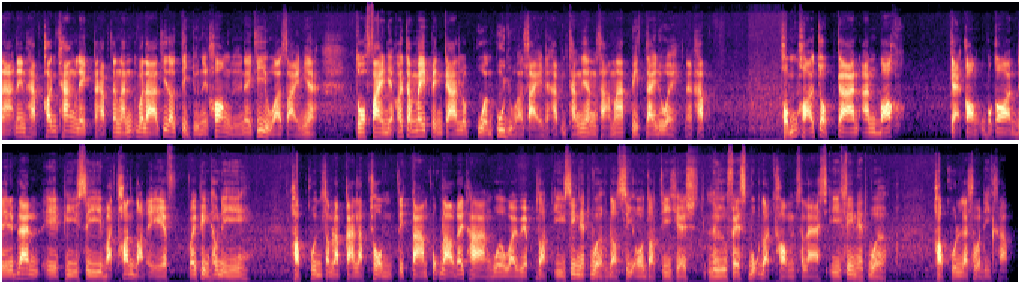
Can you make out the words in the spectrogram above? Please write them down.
นะเนี่ยนะครับค่อนข้างเล็กนะครับ ดังนั้นเวลาที่เราติดอยู่ในห้องหรือในที่อยู่อาศัยเนี่ยตัวไฟเนี่ยก็จะไม่เป็นการรบกวนผู้อยู่อาศัยนะครับ อีกทั้งยังสามารถปิดได้ด้วยนะครับ ผมขอจบการ unbox แกะกล่องอุปกรณ์ d a i l y p l a n APC Button AF ไว้เพียงเท่านี้ ขอบคุณสำหรับการรับชม ติดตามพวกเราได้ทาง www.easynetwork.co.th หรือ facebook.com/easynetwork ขอบคุณและสวัสดีครับ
